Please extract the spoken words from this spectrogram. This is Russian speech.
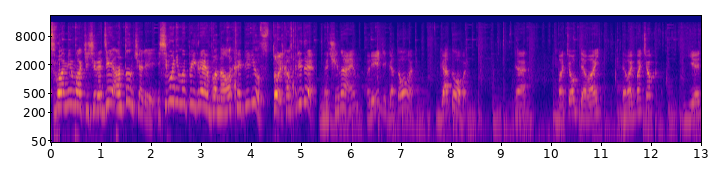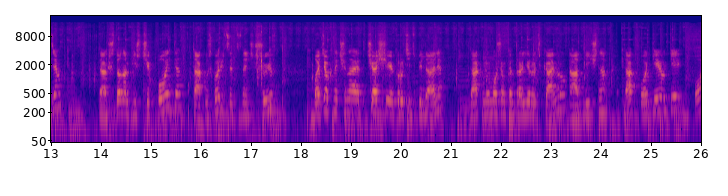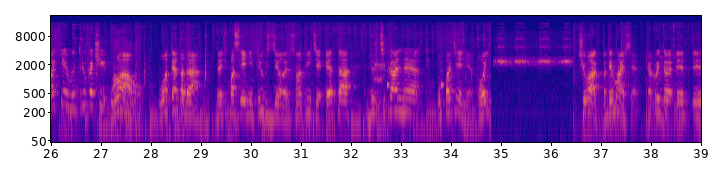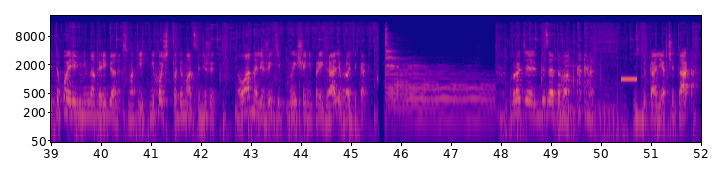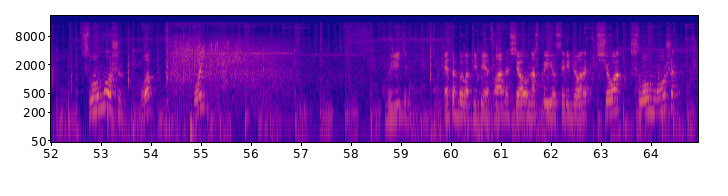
С вами Маки Чародей Антон Чалей. И сегодня мы поиграем в аналог Happy Wheels, только в 3D. Начинаем. Реди, готовы? Готовы. Так, Батек, давай. Давай, Батек. Едем. Так, что нам пишет чекпоинты? Так, ускориться, это значит Shift. Батек начинает чаще крутить педали. Так, мы можем контролировать камеру. Отлично. Так, окей, окей. Окей, мы трюкачи. Вау. Вот это да. Давайте последний трюк сделаем. Смотрите, это вертикальное упадение. Ой. Чувак, подымайся. Какой-то э, э, тупой немного ребенок, смотрите, не хочет подыматься, лежит. Ну ладно, лежите, мы еще не проиграли вроде как. Вроде без этого издюка легче. Так, slow motion. Оп. Ой, Вы видели? Это было пипец. Ладно, все, у нас появился ребенок. Все, slow motion.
